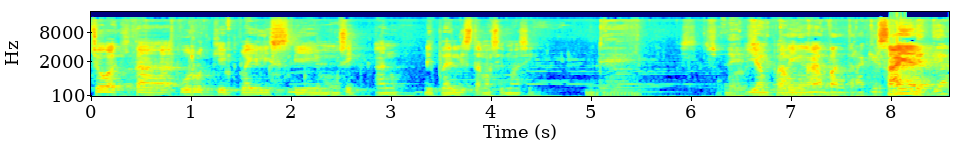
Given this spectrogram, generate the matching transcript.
Coba kita urut ke playlist di musik anu di playlist tak masing-masing. Yang paling tahu anu. kapan terakhir saya update ya?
